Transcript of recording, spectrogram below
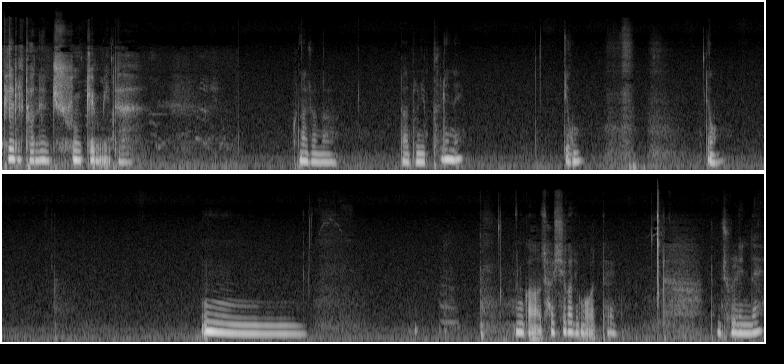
필터는 죽은 개입니다. 그나저나 나 눈이 풀리네. 띵. 띵. 음. 뭔가 잘 시간인 것 같아. 좀 졸린데?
